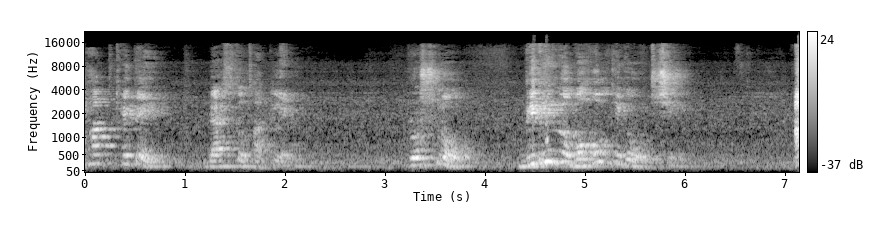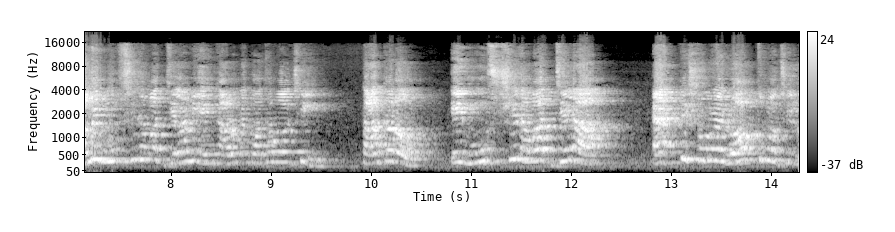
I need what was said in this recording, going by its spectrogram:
ভাত খেতে ব্যস্ত থাকলেন? প্রশ্ন বিভিন্ন মহল থেকে উঠছে। আমি মুর্শিদাবাদ জেলা নিয়ে কারণে কথা বলছি, তার কারণ এই মুর্শিদাবাদ জেলা একটি সময় রত্ন ছিল।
